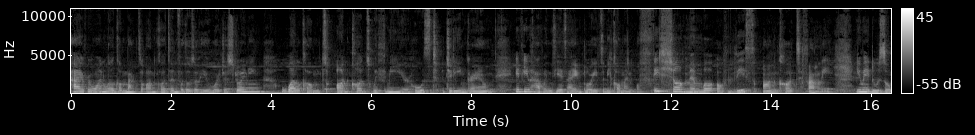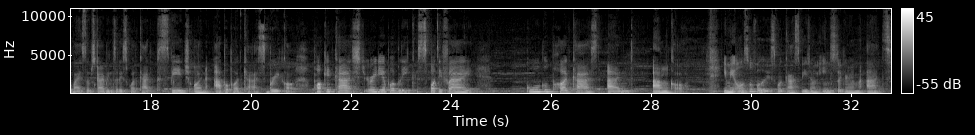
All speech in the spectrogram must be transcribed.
Hi everyone, welcome back to Uncut. And for those of you who are just joining, welcome to Uncut with me, your host, Jadine Graham. If you haven't yet, I implore you to become an official member of this Uncut family. You may do so by subscribing to this podcast page on Apple Podcasts, Breaker, Pocket Cast, Radio Public, Spotify, Google Podcast, and Anchor. You may also follow this podcast page on Instagram at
